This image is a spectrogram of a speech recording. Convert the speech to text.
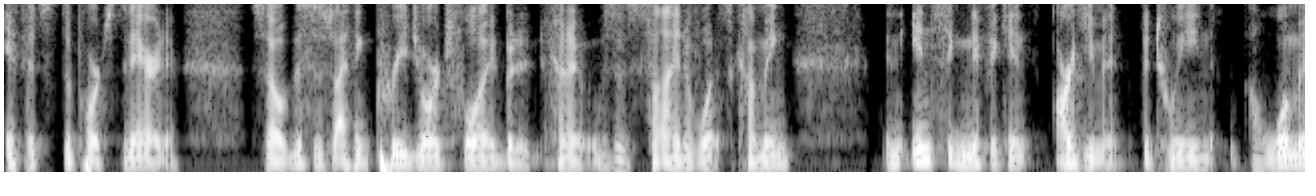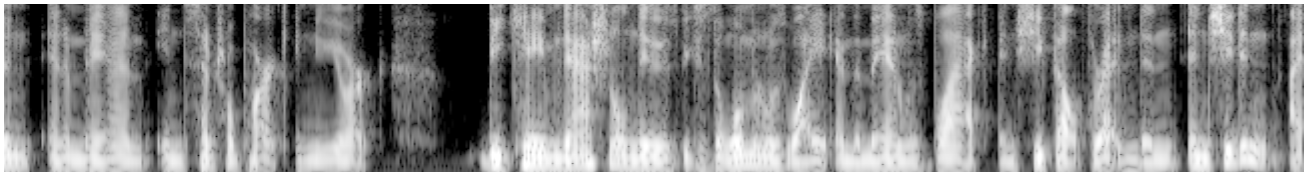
if it supports the narrative. So this is, I think, pre George Floyd, but it kind of was a sign of what's coming. An insignificant argument between a woman and a man in Central Park in New York became national news because the woman was white and the man was black and she felt threatened and and she didn't I,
